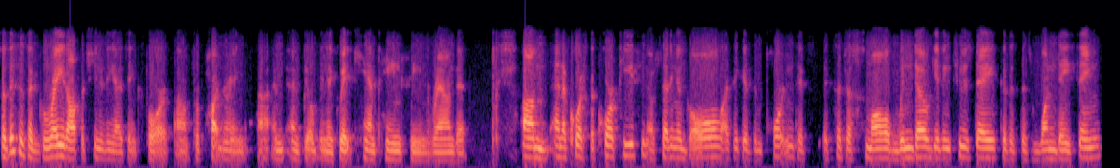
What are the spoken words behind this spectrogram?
So this is a great opportunity, I think, for, uh, for partnering uh, and, and building a great campaign theme around it. Um, and of course, the core piece, you know, setting a goal, I think is important. It's it's such a small window, Giving Tuesday, because it's this one day thing.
